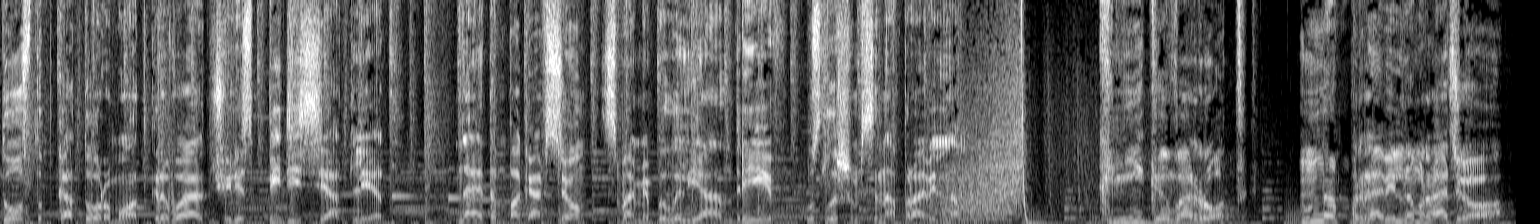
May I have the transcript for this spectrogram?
доступ к которому открывают через 50 лет. На этом пока все. С вами был Илья Андреев. Услышимся на правильном. Книга ворот на правильном радио.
